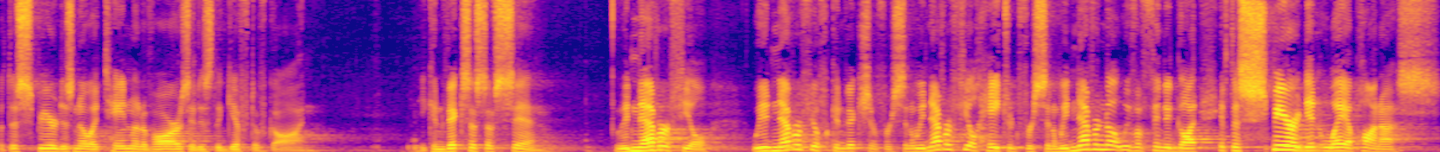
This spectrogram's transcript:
But this Spirit is no attainment of ours, it is the gift of God. He convicts us of sin. We'd never feel We'd never feel conviction for sin. We'd never feel hatred for sin. We'd never know we've offended God if the Spirit didn't weigh upon us.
